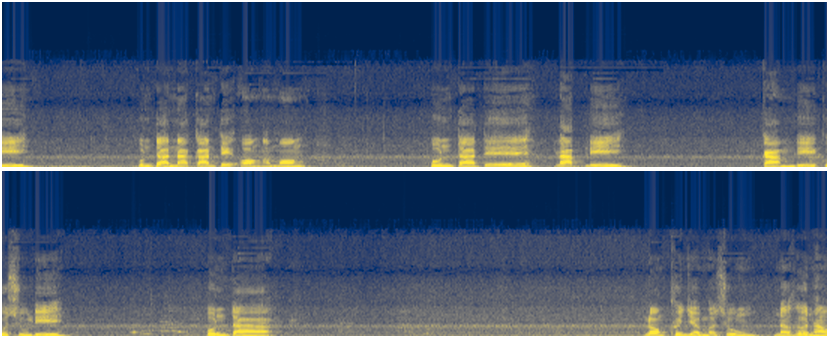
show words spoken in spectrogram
ดี ปุนตาหน้าการเตอองอมอง ปุนตาเตลาบลีกามลีกุสุลี ปุนตา ลองขึ้นอย่ามาสูงเนื้อเฮินเฮา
